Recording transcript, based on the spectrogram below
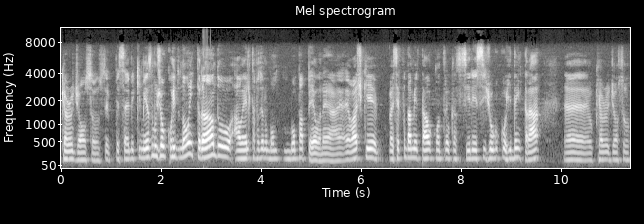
Carol Johnson. Você percebe que mesmo o jogo corrido não entrando, a OL está fazendo um bom, um bom papel, né? Eu acho que vai ser fundamental contra o Kansas City esse jogo corrido entrar, é, o Carol Johnson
